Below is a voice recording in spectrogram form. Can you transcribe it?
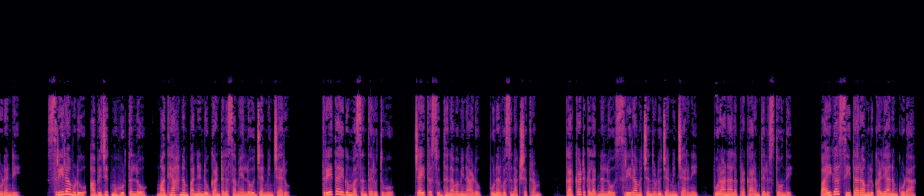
చూడండి. శ్రీరాముడు అభిజిత్ ముహూర్తంలో మధ్యాహ్నం పన్నెండు గంటల సమయంలో జన్మించారు. త్రేతాయుగం వసంత ఋతువు చైత్రశుద్ధ నవమి నాడు పునర్వసు నక్షత్రం కర్కాటక లగ్నంలో శ్రీరామచంద్రుడు జన్మించారని పురాణాల ప్రకారం తెలుస్తోంది. పైగా సీతారాములు కళ్యాణం కూడా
